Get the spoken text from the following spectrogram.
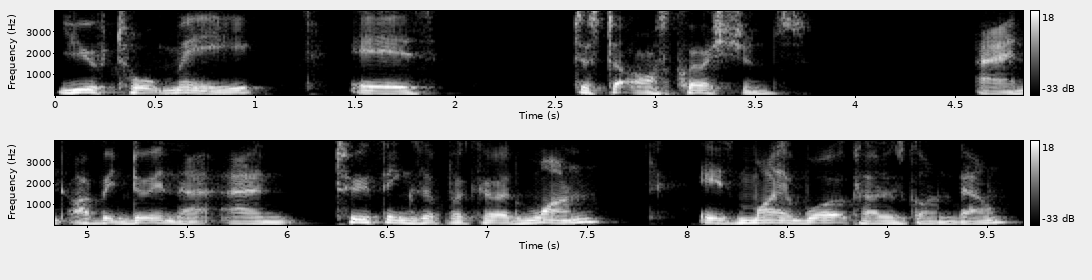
you've taught me is just to ask questions. And I've been doing that. And two things have occurred. One is my workload has gone down,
